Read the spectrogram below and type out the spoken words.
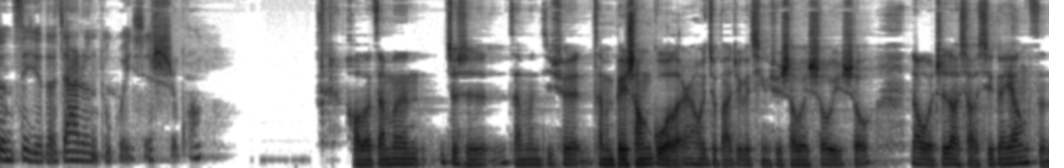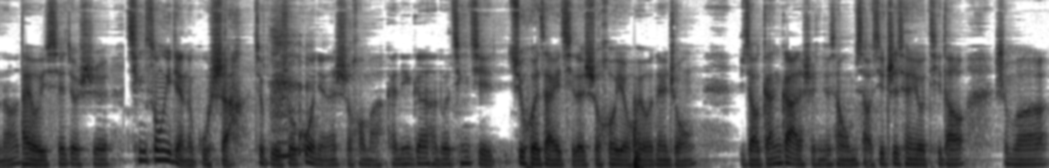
跟自己的家人度过一些时光。好了，咱们就是咱们的确咱们悲伤过了，然后就把这个情绪稍微收一收。那我知道小溪跟央子呢，还有一些就是轻松一点的故事啊，就比如说过年的时候嘛，肯定跟很多亲戚聚会在一起的时候，也会有那种比较尴尬的事情。就像我们小溪之前有提到什么，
